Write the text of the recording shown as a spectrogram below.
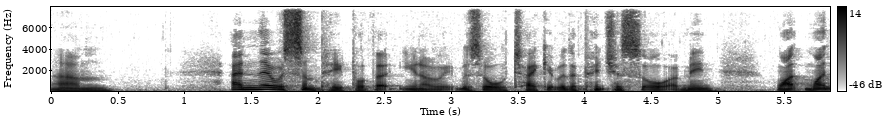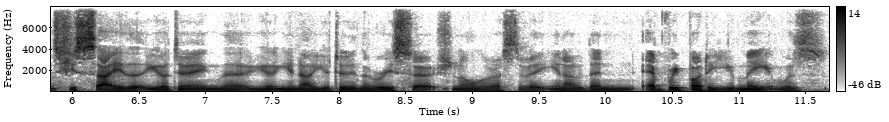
Um, and there were some people that you know it was all take it with a pinch of salt. I mean, once you say that you're doing the you, you know you're doing the research and all the rest of it, you know, then everybody you meet was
